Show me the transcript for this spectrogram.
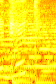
trên hết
